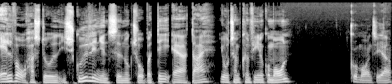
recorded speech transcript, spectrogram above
alvor har stået i skudlinjen siden oktober, det er dig, Jotam Konfino. Godmorgen. Godmorgen til jer.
